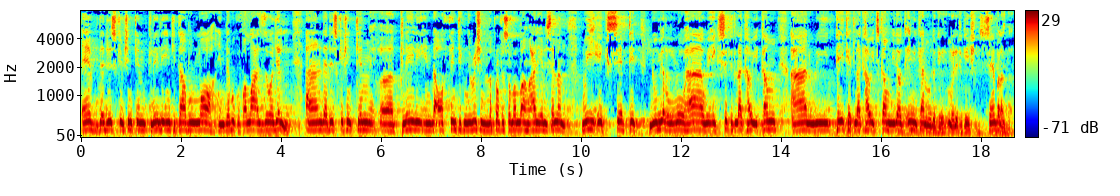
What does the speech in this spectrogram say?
If the description came clearly in Kitabullah, in the book of Allah Azza wa Jal, and the description came uh, clearly in the authentic narration of the Prophet Sallallahu Alaihi Wasallam, we accept it, numirruha, we accept it like how it come, and we take it like how it's come without any kind of modifications. Simple as that.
